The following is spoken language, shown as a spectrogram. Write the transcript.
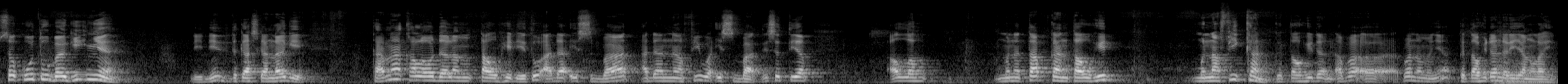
sekutu baginya. Ini ditegaskan lagi. Karena kalau dalam tauhid itu ada isbat, ada nafi wa isbat. Di setiap Allah menetapkan tauhid menafikan ketauhidan apa eh, apa namanya? ketauhidan dari yang lain.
